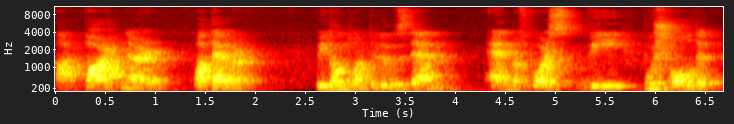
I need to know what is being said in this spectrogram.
our partner, whatever. We don't want to lose them and of course we push all the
